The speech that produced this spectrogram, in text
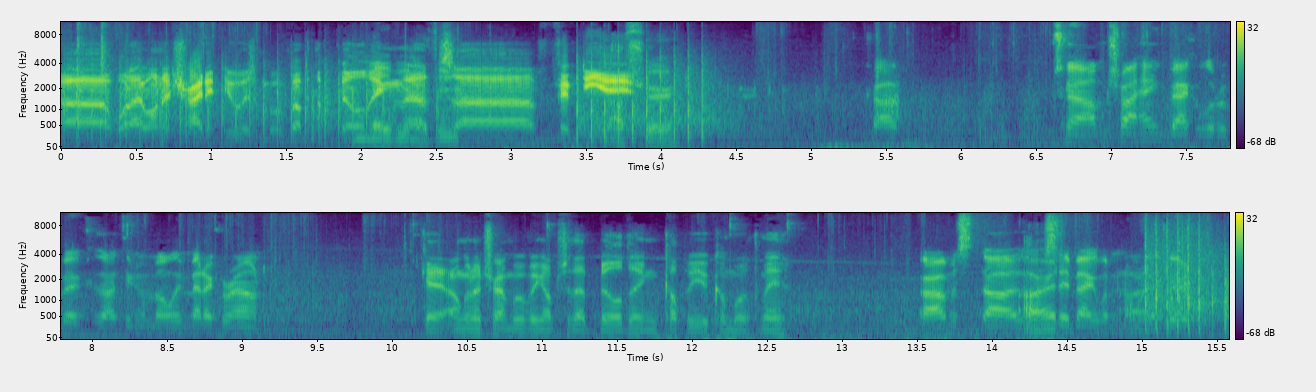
Uh, what I want to try to do is move up the building Maybe that's the- uh Not 58. sure. God. Just gonna, I'm trying to try hang back a little bit because I think I'm the only medic around. Okay, I'm gonna try moving up to that building. A couple of you come with me. Uh, I'm gonna uh, Alright. stay back. Let me know when it's clear.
